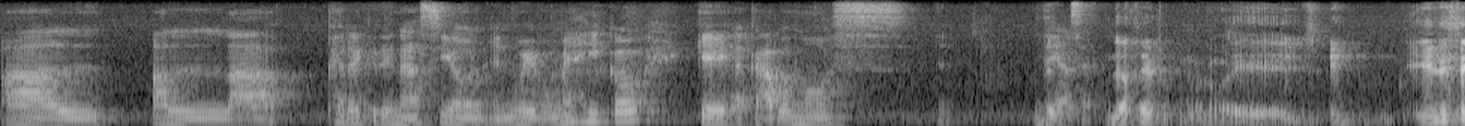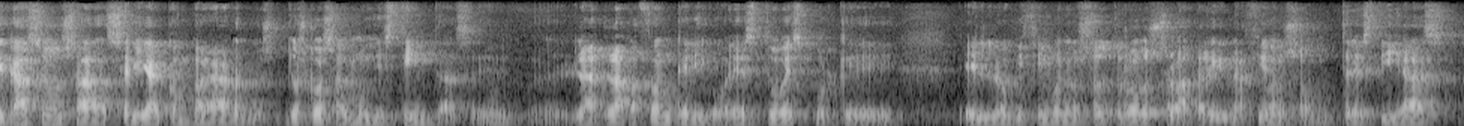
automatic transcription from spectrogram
al, a la peregrinación en Nuevo México que acabamos de hacer. De hacer, bueno, eh, en este caso sería comparar dos, cosas muy distintas. Eh, la, razón que digo esto es porque lo que hicimos nosotros la peregrinación son tres días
